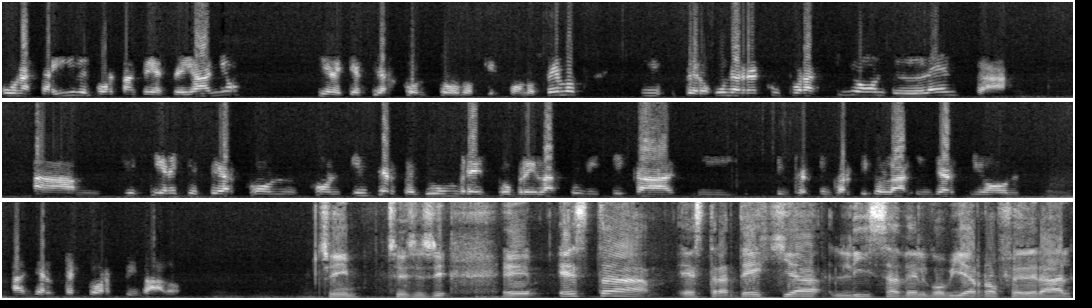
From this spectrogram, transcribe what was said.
una caída importante este año tiene que ser con todo que conocemos, y- pero una recuperación lenta am, que tiene que ver con, con incertidumbre sobre las políticas y en, particular inversión ah, del sector privado. Sí, sí, sí, sí. Eh, esta estrategia lisa del gobierno federal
